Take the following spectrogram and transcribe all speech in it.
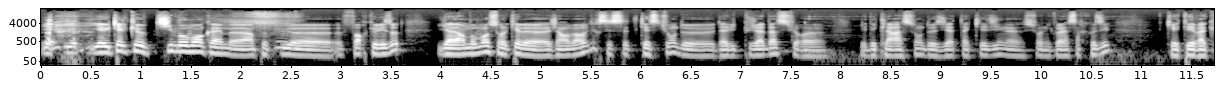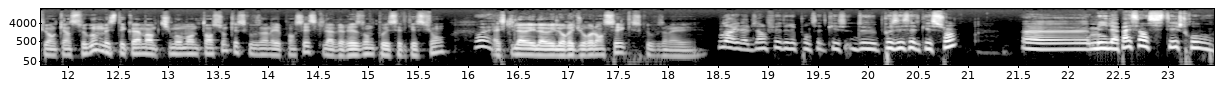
Il y, a eu quelques petits moments quand même euh, un peu plus euh, forts que les autres. Il y a un moment sur lequel j'ai envie de revenir, c'est cette question de David Pujadas sur les déclarations de Ziad Takedine sur Nicolas Sarkozy qui a été évacué en 15 secondes, mais c'était quand même un petit moment de tension. Qu'est-ce que vous en avez pensé? Est-ce qu'il avait raison de poser cette question? Est-ce qu'il il, aurait dû relancer? Qu'est-ce que vous en avez? Non, il a bien fait de, répondre cette de poser cette question. Euh, mais il n'a pas assez insisté, je trouve.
